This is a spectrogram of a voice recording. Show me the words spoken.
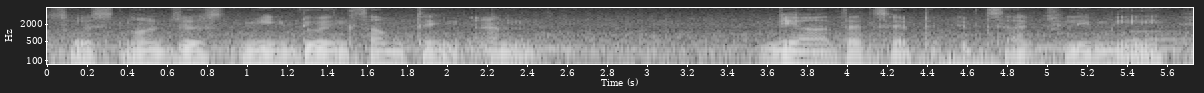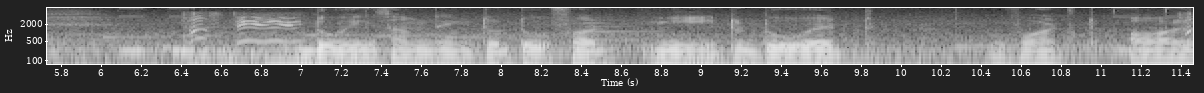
So it's not just me doing something and yeah that's it. It's actually me doing something to do for me to do it what all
